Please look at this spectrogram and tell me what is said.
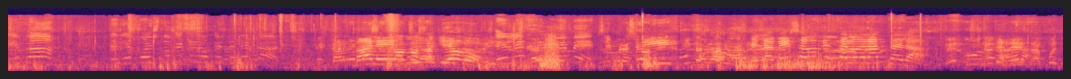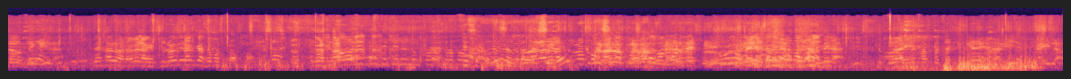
Eva, te dejo esto que creo que te dejan. Vale, Santiago. El FM. Sin presión. En la mesa donde está lo de la tela. Está puesta donde quiera. Déjalo, ahora, que si no dirán que hacemos trampa. En el espera, espera, espera. Que pueda hacer más. Ahí, ahí la.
